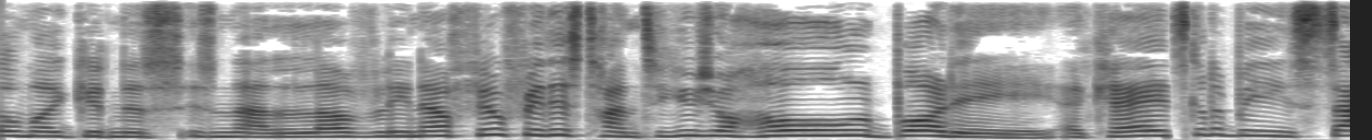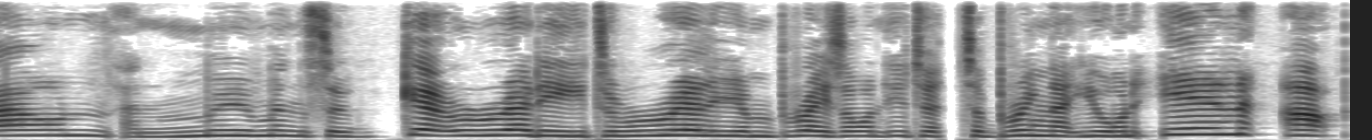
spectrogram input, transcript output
Oh my goodness, isn't that lovely? Now feel free this time to use your whole body, okay? It's gonna be sound and movement, so get ready to really embrace. I want you to, to bring that yawn in, up,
